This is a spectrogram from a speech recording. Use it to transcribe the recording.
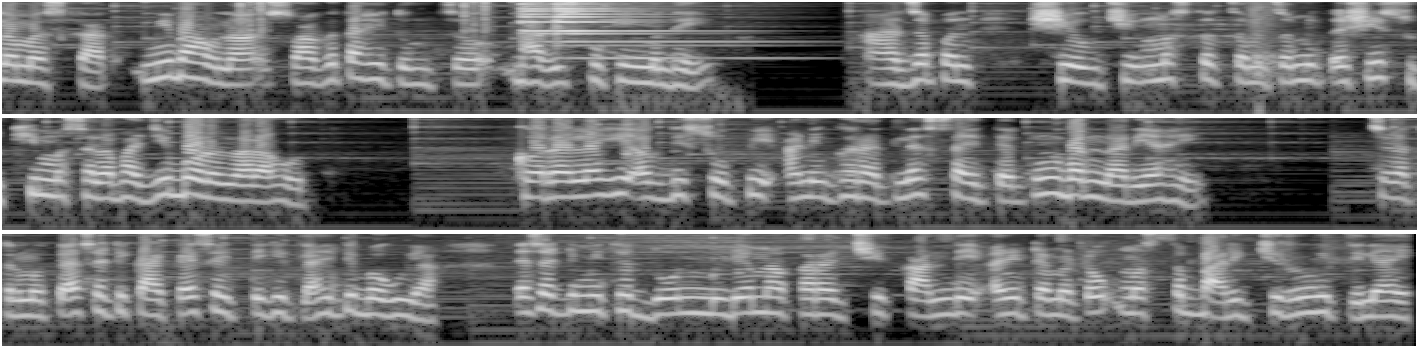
नमस्कार मी भावना. स्वागत आहे तुमचं भावीस कुकिंगमध्ये. आज आपण शेवची मस्त चमचमीत अशी सुखी मसाला भाजी बनवणार आहोत. करायला ही अगदी सोपी आणि घरातल्या साहित्यातून बनणारी आहे. चला तर मग त्यासाठी काय काय साहित्य घेतलं आहे ते बघूया. त्यासाठी मी इथे दोन मिडियम आकाराचे कांदे आणि टोमॅटो मस्त बारीक चिरून घेतलेले आहे.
